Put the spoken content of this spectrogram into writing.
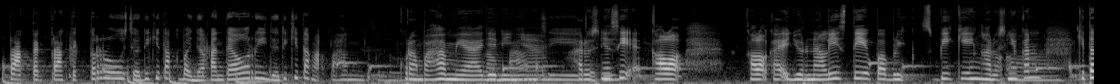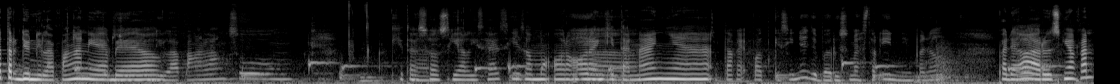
praktek-praktek terus. Jadi kita kebanyakan teori jadi kita nggak paham gitu loh. Kurang paham ya Kurang jadinya. paham sih, harusnya jadi- sih kalau kalau kayak jurnalistik public speaking harusnya kan Heeh. kita terjun di lapangan ya Terjun Bel. di lapangan langsung kita Nah. sosialisasi sama orang-orang yang Iya. kita nanya kita kayak podcast ini aja baru semester ini padahal padahal Oh. harusnya kan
